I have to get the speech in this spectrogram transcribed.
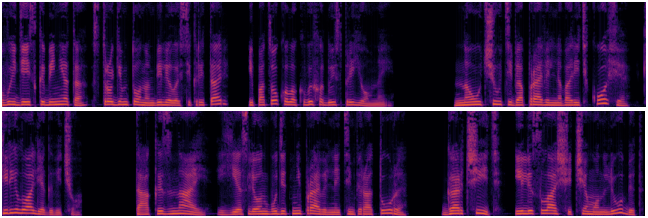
Выйдя из кабинета, строгим тоном велела секретарь и подсокола к выходу из приемной. «Научу тебя правильно варить кофе Кириллу Олеговичу. Так и знай, если он будет неправильной температуры, горчить или слаще, чем он любит,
